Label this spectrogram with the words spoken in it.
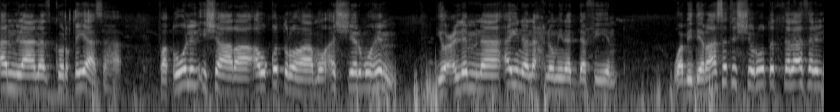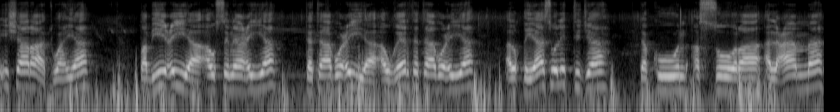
أن لا نذكر قياسها. فطول الإشارة أو قطرها مؤشر مهم. يعلمنا أين نحن من الدفين. وبدراسة الشروط الثلاثة للإشارات وهي طبيعية أو صناعية تتابعية أو غير تتابعية القياس والاتجاه تكون الصورة العامة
